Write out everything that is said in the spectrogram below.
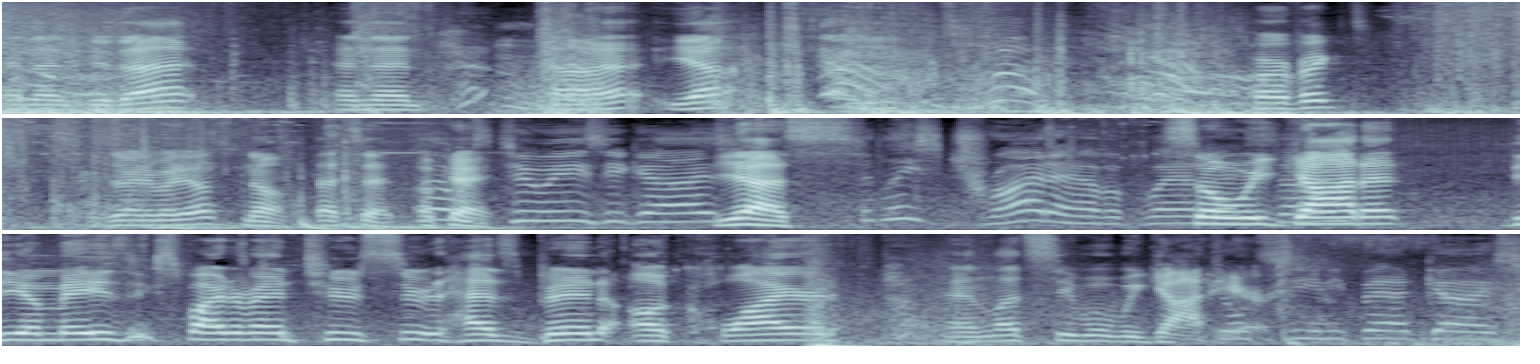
And then do that. And then, uh, yeah. Perfect. Is there anybody else? No, that's it. That Okay. was too easy, guys. Yes. At least try to have a plan. So we next got it. The Amazing Spider-Man 2 suit has been acquired. And let's see what we got here. Don't see any bad guys.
